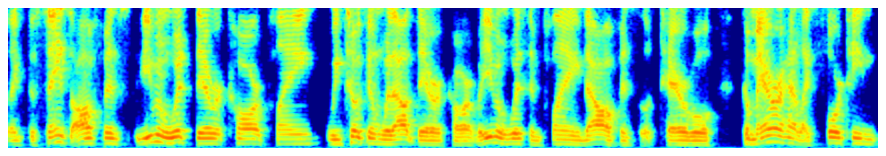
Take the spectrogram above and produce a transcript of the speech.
like the Saints offense, even with Derek Carr playing, we took him without Derek Carr, but even with him playing, that offense looked terrible. Kamara had like 14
